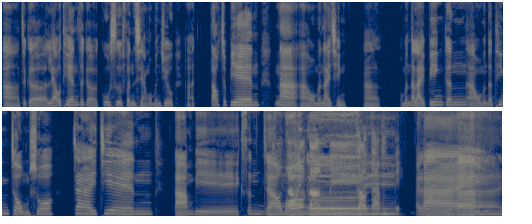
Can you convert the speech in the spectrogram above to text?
啊、呃，这个聊天这个故事分享，我们就啊、呃、到这边。那啊、呃，我们来请啊、呃、我们的来宾跟啊、呃、我们的听众说再见。当别深交莫爱，早当别，拜拜。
